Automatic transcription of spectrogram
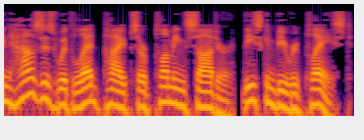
In houses with lead pipes or plumbing solder, these can be replaced.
